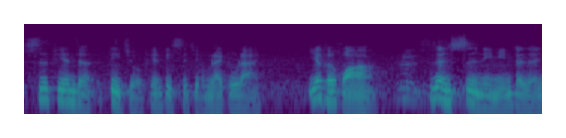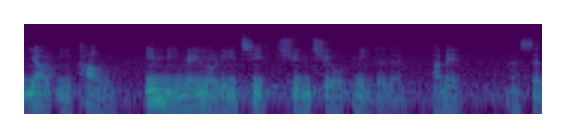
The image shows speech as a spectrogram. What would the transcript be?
诗篇的第九篇第十节，我们来读来。耶和华啊，认识你名的人要倚靠你，因你没有离弃寻求你的人。阿门。啊，神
